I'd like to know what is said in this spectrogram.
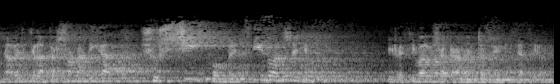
una vez que la persona diga su sí convencido al Señor y reciba los sacramentos de iniciación.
